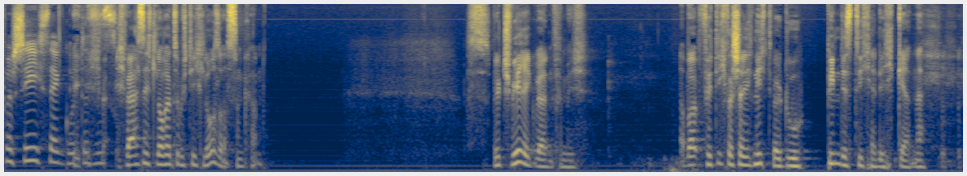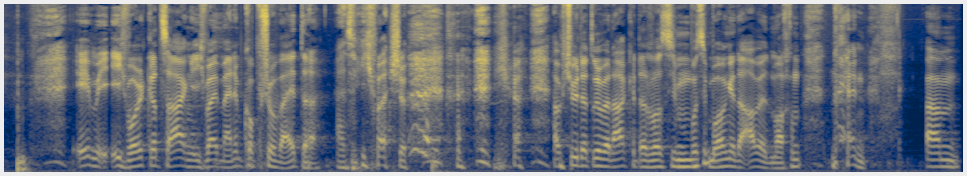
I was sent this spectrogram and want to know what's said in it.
Verstehe ich sehr gut. Das ich, ist ich weiß nicht, Lorenz, ob ich dich loslassen kann. Es wird schwierig werden für mich. Aber für dich wahrscheinlich nicht, weil du bindest dich ja nicht gerne. Eben, ich wollte gerade sagen, ich war in meinem Kopf schon weiter. Also ich war schon, ich habe schon wieder drüber nachgedacht, was ich, muss ich morgen in der Arbeit machen. Nein, ähm,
